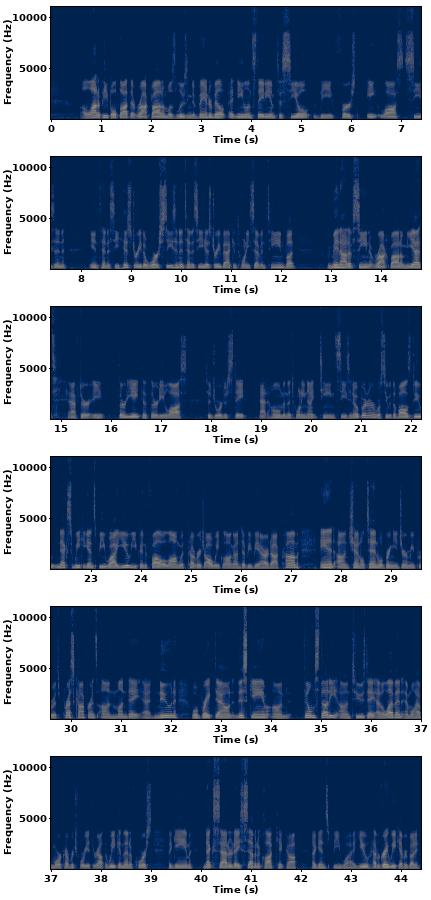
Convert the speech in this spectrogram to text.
a lot of people thought that rock bottom was losing to Vanderbilt at Neyland Stadium to seal the first eight loss season in Tennessee history, the worst season in Tennessee history back in 2017. But we may not have seen rock bottom yet after a 38 to 30 loss to Georgia State at home in the 2019 season opener. We'll see what the Vols do next week against BYU. You can follow along with coverage all week long on WBIR.com and on Channel 10. We'll bring you Jeremy Pruitt's press conference on Monday at noon. We'll break down this game on film study on Tuesday at 11, and we'll have more coverage for you throughout the week. And then, of course, the game next Saturday, 7 o'clock kickoff against BYU. Have a great week, everybody.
